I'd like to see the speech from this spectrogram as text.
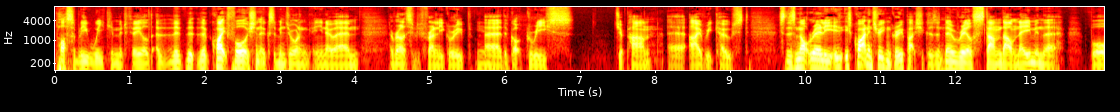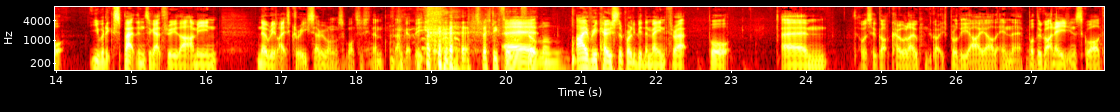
possibly weak in midfield. Uh, they're, they're quite fortunate because they've been drawing, you know, um, a relatively friendly group. Yeah. Uh, they've got Greece, Japan, uh, Ivory Coast. So there's not really. It's quite an intriguing group actually because there's no real standout name in there. But you would expect them to get through that. I mean, nobody likes Greece. Everyone wants to see them, them get beat. Especially Phil, uh, Phil London. Ivory Coast will probably be the main threat, but um, obviously they've got Kolo, they've got his brother Yaya in there, but they've got an Asian squad.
